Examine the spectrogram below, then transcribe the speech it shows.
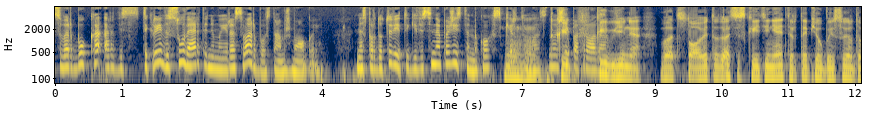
svarbu, ka, ar vis, tikrai visų vertinimai yra svarbus tam žmogui. Nes parduotuviai, taigi visi nepažįstami, koks skirtumas. Mhm. Nu, šiaip atrodo. Kaip žinia, va, stovit atsiskaitinėti ir taip jau baisu ir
